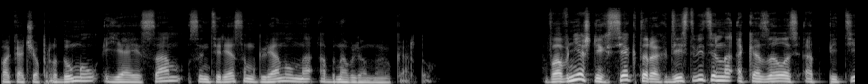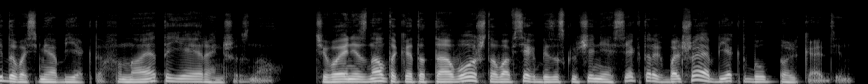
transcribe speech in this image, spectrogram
Пока Чопра думал, я и сам с интересом глянул на обновленную карту. Во внешних секторах действительно оказалось от пяти до восьми объектов, но это я и раньше знал. Чего я не знал, так это того, что во всех без исключения секторах большой объект был только один.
